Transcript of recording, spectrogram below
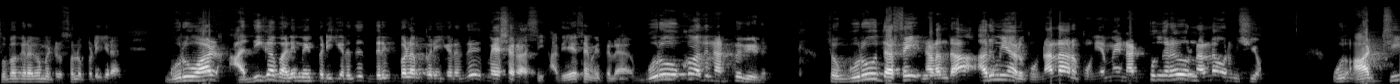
சுபகிரகம் என்று சொல்லப்படுகிறார். குருவால் அதிக வலிமை பெறுகிறது திருக்பலம் பெறுகிறது மேஷராசி அதே சமயத்துல குருவுக்கும் அது நட்பு வீடு. ஸோ குரு தசை நடந்தா அருமையா இருக்கும் நல்லா இருக்கும். எம்மே நட்புங்கிறது ஒரு நல்ல ஒரு விஷயம். ஆட்சி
